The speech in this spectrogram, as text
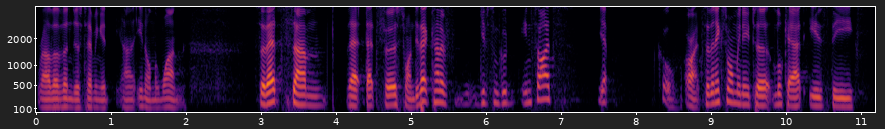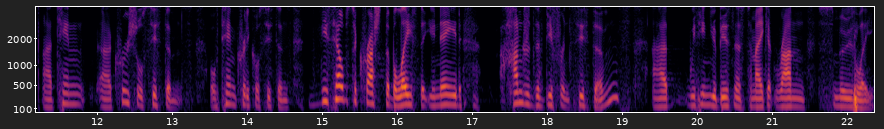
rather than just having it uh, in on the one. So that's um, that, that first one. Did that kind of give some good insights? Yep. Cool. All right. So the next one we need to look at is the uh, 10 uh, crucial systems or 10 critical systems. This helps to crush the belief that you need hundreds of different systems uh, within your business to make it run smoothly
